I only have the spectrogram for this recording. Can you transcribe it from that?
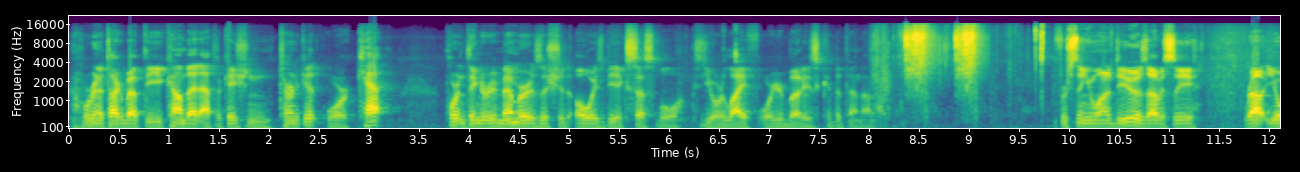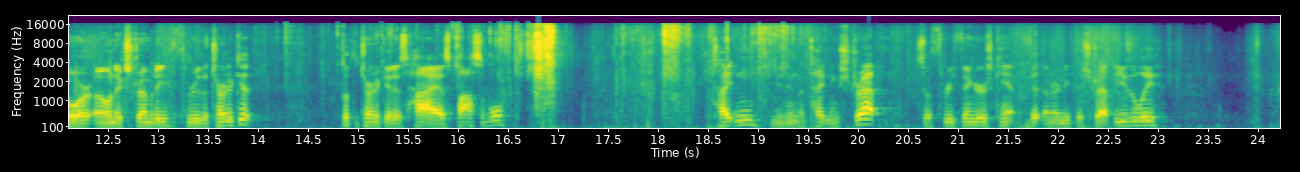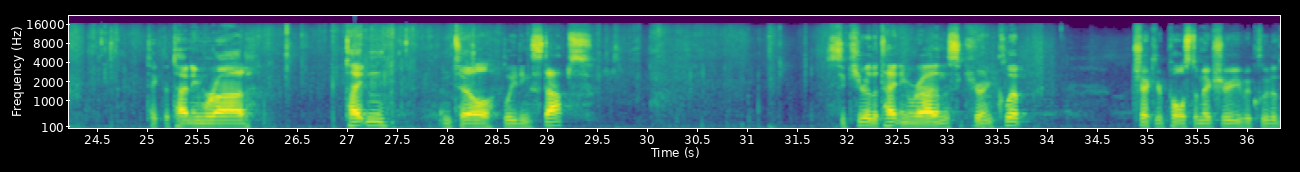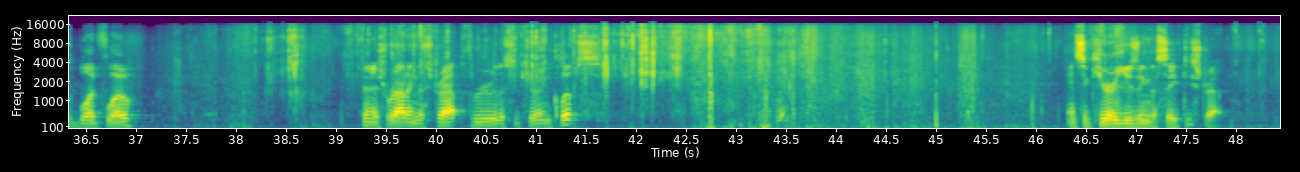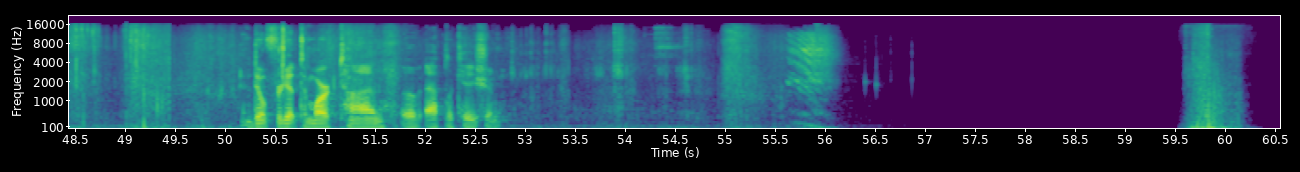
We're going to talk about the Combat Application Tourniquet, or CAT. Important thing to remember is this should always be accessible because your life or your buddies could depend on it. First thing you want to do is obviously route your own extremity through the tourniquet. Put the tourniquet as high as possible. Tighten using the tightening strap so three fingers can't fit underneath the strap easily. Take the tightening rod, tighten until bleeding stops. Secure the tightening rod and the securing clip. Check your pulse to make sure you've occluded the blood flow. Finish routing the strap through the securing clips. And secure using the safety strap. And don't forget to mark time of application.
